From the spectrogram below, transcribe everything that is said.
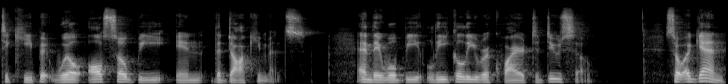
to keep it, will also be in the documents, and they will be legally required to do so. So, again,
